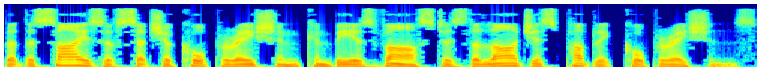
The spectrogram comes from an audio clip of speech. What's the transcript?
but the size of such a corporation can be as vast as the largest public corporations.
